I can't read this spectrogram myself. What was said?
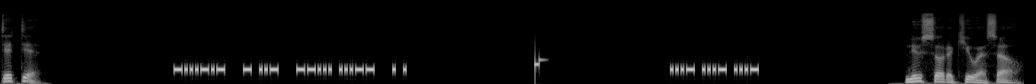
Dit dit. New SOTA QSO.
